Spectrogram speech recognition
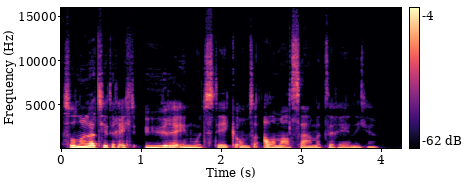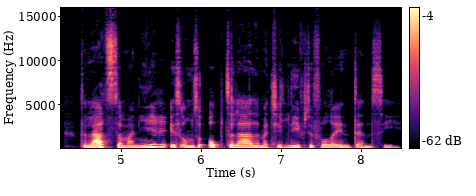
zonder dat je er echt uren in moet steken om ze allemaal samen te reinigen. De laatste manier is om ze op te laden met je liefdevolle intentie.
